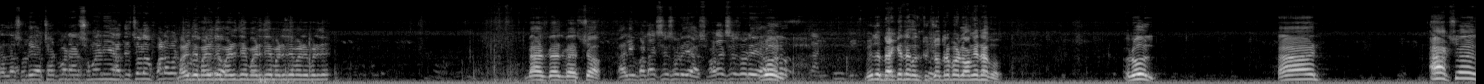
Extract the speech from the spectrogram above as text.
আল্লাহ সরিয়া চটপট আর সময় নেই হাতে চলো ফটাফট মারি দে মারি দে মারি দে মারি দে মারি দে মারি দে, ব্যাস ব্যাস ব্যাস চ। খালি ফটাক শেষ সরে যা ফটাক শেষ সরে যা। রোল। তুমি তো ব্যাকে থাকো তুই যতটা পার লঙে থাকো। রোল। অ্যান্ড অ্যাকশন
